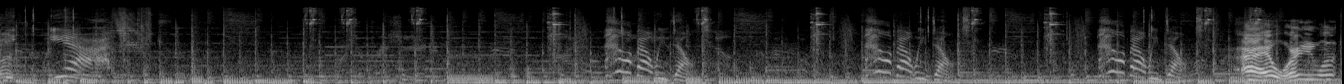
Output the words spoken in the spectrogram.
Fun. Yeah. How about we don't? How about we don't? How about we don't? Alright, where do you want?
